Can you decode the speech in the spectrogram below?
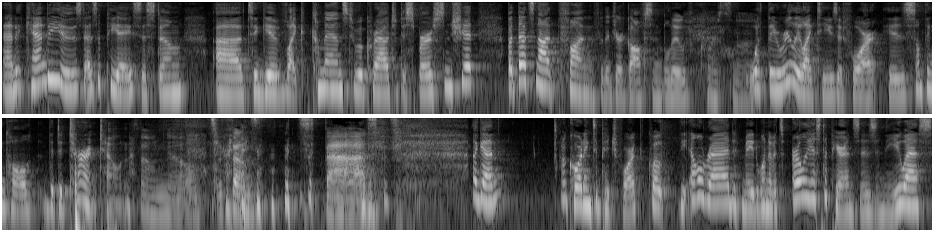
And it can be used as a PA system uh, to give like commands to a crowd to disperse and shit. But that's not fun for the jerk offs in blue. Of course not. What they really like to use it for is something called the deterrent tone. Oh, no. That sounds bad. Again, according to Pitchfork, quote, the LRAD made one of its earliest appearances in the U.S.,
